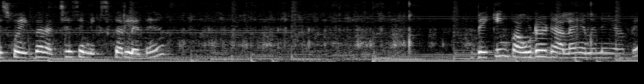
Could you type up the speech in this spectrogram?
इसको एक बार अच्छे से मिक्स कर लेते हैं। बेकिंग पाउडर डाला है मैंने यहाँ पे।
